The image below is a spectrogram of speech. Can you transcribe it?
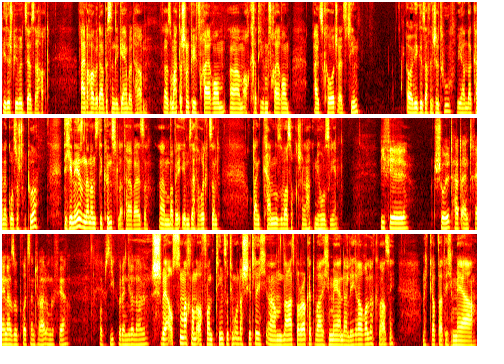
dieses Spiel wird sehr, sehr hart. Einfach weil wir da ein bisschen gegambelt haben. Also man hat da schon viel Freiraum, ähm, auch kreativen Freiraum als Coach, als Team. Aber wie gesagt, in G2, wir haben da keine große Struktur. Die Chinesen nennen uns die Künstler teilweise, ähm, weil wir eben sehr verrückt sind dann kann sowas auch schnell in die Hose gehen. Wie viel Schuld hat ein Trainer so prozentual ungefähr? Ob Sieg oder Niederlage? Schwer auszumachen und auch von Team zu Team unterschiedlich. Ähm, damals bei Rocket war ich mehr in der Lehrerrolle quasi. Ich glaube, da hatte ich mehr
